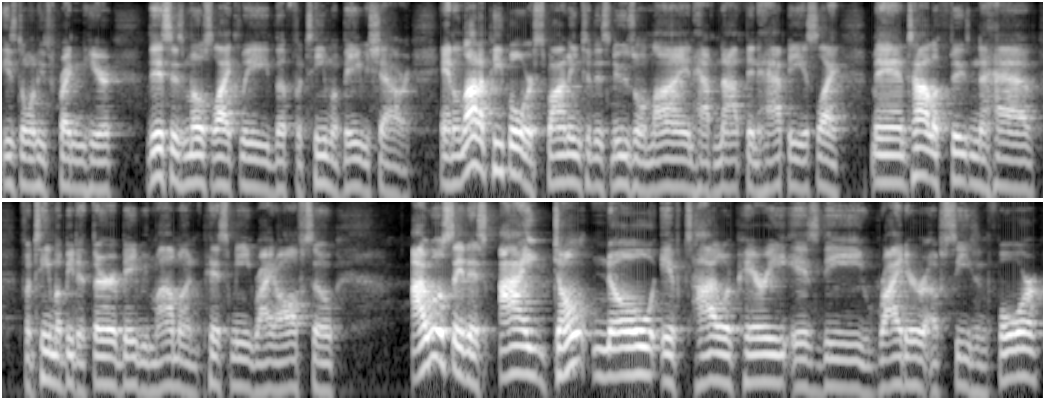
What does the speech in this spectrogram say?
is the one who's pregnant here. This is most likely the Fatima baby shower. And a lot of people responding to this news online have not been happy. It's like, man, Tyler fitting to have Fatima be the third baby mama and piss me right off. So, I will say this. I don't know if Tyler Perry is the writer of season four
